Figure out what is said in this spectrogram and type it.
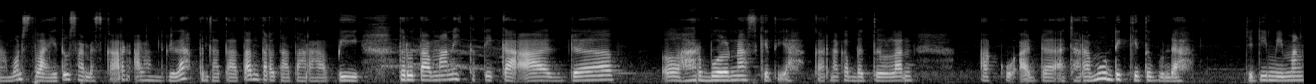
namun setelah itu sampai sekarang alhamdulillah pencatatan tertata rapi. Terutama nih ketika ada uh, Harbolnas gitu ya. Karena kebetulan aku ada acara mudik gitu Bunda. Jadi memang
